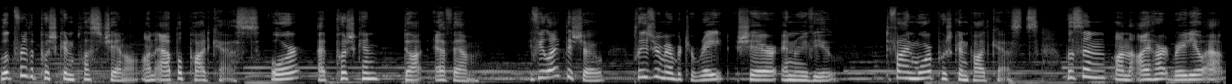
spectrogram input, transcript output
Look for the Pushkin Plus channel on Apple Podcasts or at pushkin.fm. If you like the show, please remember to rate, share, and review. To find more Pushkin podcasts, listen on the iHeartRadio app,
